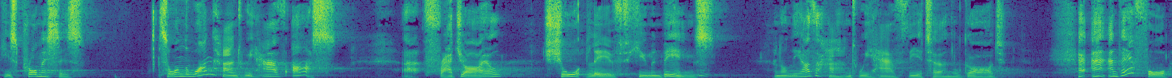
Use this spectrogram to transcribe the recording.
his promises. So on the one hand, we have us uh, fragile, short-lived human beings. And on the other hand, we have the eternal God. And therefore,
